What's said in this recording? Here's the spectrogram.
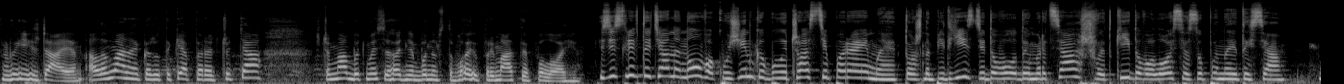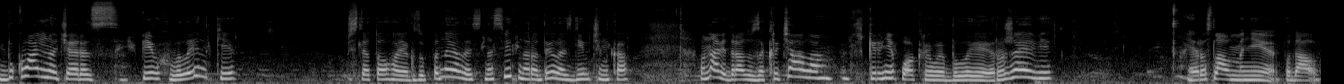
виїжджає. Але в мене кажу таке передчуття, що, мабуть, ми сьогодні будемо з тобою приймати пологи. Зі слів Тетяни Новак, у жінки були часті перейми, тож на під'їзді до Володимирця швидкій довелося зупинитися. Буквально через півхвилинки, після того, як зупинились, на світ народилась дівчинка. Вона відразу закричала, шкірні покриви були рожеві. Ярослав мені подав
